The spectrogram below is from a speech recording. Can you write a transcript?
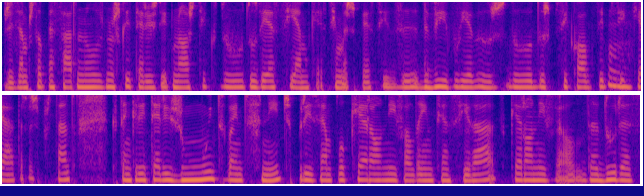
Por exemplo, estou a pensar nos, nos critérios de diagnóstico do, do, DSM, que é assim uma espécie de, de bíblia dos, do, dos psicólogos e psiquiatras, portanto, que tem critérios muito bem definidos, por exemplo, quer ao nível da intensidade, quer ao nível da duração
